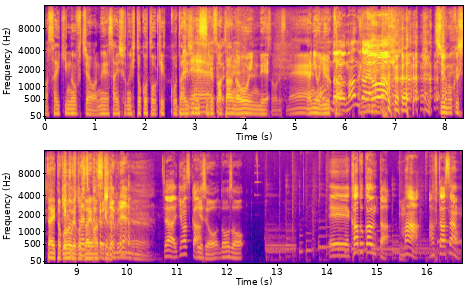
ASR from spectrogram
まあ、最近のオフちゃんはね、最初の一言を結構大事にするパターンが多いんで、そうですね。何を言うなんだよ、かなんだよ。注目したいところでございますけど。結構、人のやつ隠してよくね、じゃあ、行きますか。うんいいですよ。どうぞえー、カードカウンター、まあアフターさん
